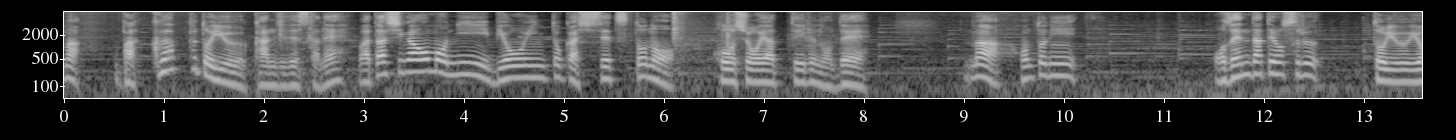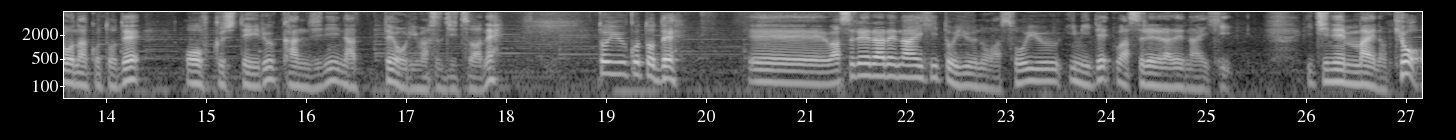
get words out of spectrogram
まあバックアップという感じですかね。私が主に病院とか施設との交渉をやっているのでまあ本当にお膳立てをするというようなことで往復している感じになっております実はね。ということで、えー、忘れられない日というのはそういう意味で忘れられない日1年前の今日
